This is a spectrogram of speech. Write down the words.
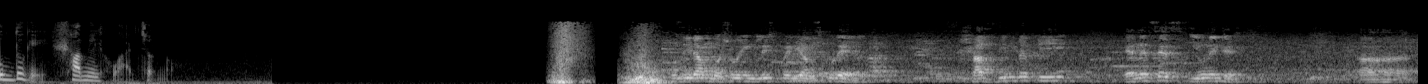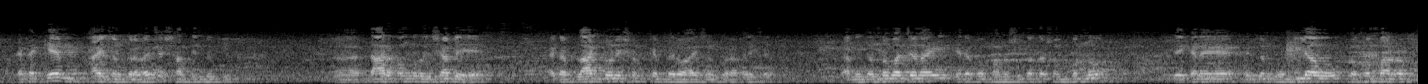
উদ্যোগে সামিল হওয়ার জন্য। ক্ষুদিরাম বসু ইংলিশ মিডিয়াম স্কুলে সাত দিনব্যাপী এনএসএস ইউনিটের একটা ক্যাম্প আয়োজন করা হয়েছে সাত দিনব্যাপী তার অঙ্গ হিসাবে একটা ব্লাড ডোনেশন ক্যাম্পেরও আয়োজন করা হয়েছে। আমি ধন্যবাদ জানাই এরকম মানসিকতা সম্পন্ন যে এখানে একজন মহিলাও প্রথমবার রক্ত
